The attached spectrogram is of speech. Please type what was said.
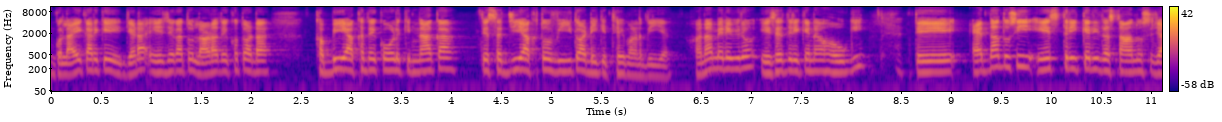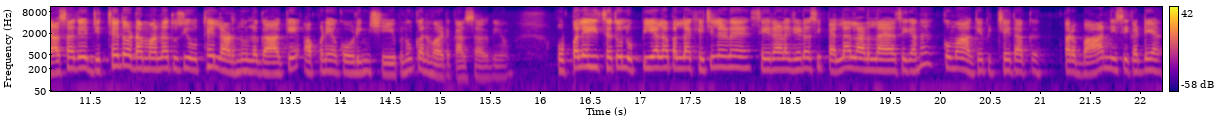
ਗੁਲਾਈ ਕਰਕੇ ਜਿਹੜਾ ਇਹ ਜਗ੍ਹਾ ਤੋਂ ਲਾੜਾ ਦੇਖੋ, ਤੁਹਾਡਾ ਖੱਬੀ ਅੱਖ ਦੇ ਕੋਲ ਕਿੰਨਾ ਕਾ ਤੇ ਸੱਜੀ ਅੱਖ ਤੋਂ ਵੀ ਤੁਹਾਡੀ ਕਿੱਥੇ ਬਣਦੀ ਹੈ। ਹਨਾ ਮੇਰੇ ਵੀਰੋ? ਇਸੇ ਤਰੀਕੇ ਨਾਲ ਹੋਊਗੀ। ਤੇ ਐਦਾਂ ਤੁਸੀਂ ਇਸ ਤਰੀਕੇ ਦੀ ਦਸਤਾਰ ਨੂੰ ਸਜਾ ਸਕਦੇ ਹੋ, ਜਿੱਥੇ ਤੁਹਾਡਾ ਮਨ ਆ, ਤੁਸੀਂ ਉੱਥੇ ਲੜ ਨੂੰ ਲਗਾ ਕੇ ਆਪਣੇ ਅਕੋਰਡਿੰਗ ਸ਼ੇਪ ਨੂੰ ਕਨਵਰਟ ਕਰ ਸਕਦੇ ਹੋ। ਉੱਪਰਲੇ ਹਿੱਸੇ ਤੋਂ ਲੁੱਪੀ ਵਾਲਾ ਪੱਲਾ ਖਿੱਚ ਲੈਣਾ ਹੈ। ਸਿਰ ਵਾਲਾ ਜਿਹੜਾ ਅਸੀਂ ਪਹਿਲਾਂ ਲੜ ਲਾਇਆ ਸੀਗਾ ਨਾ, ਘੁਮਾ ਕੇ ਪਿੱਛੇ ਤੱਕ, ਪਰ ਬਾਹਰ ਨਹੀਂ ਸੀ ਕੱਢਿਆ।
